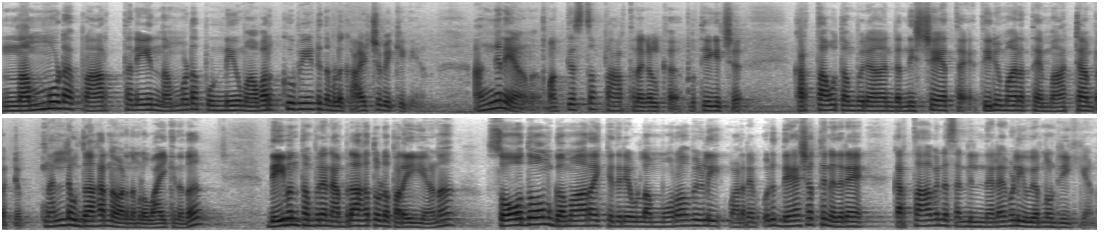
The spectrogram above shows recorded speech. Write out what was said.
നമ്മുടെ പ്രാർത്ഥനയും നമ്മുടെ പുണ്യവും അവർക്കു വേണ്ടി നമ്മൾ കാഴ്ചവെക്കുകയാണ്. അങ്ങനെയാണ് മധ്യസ്ഥ പ്രാർത്ഥനകൾക്ക് പ്രത്യേകിച്ച് കർത്താവ് തമ്പുരാന്റെ നിശ്ചയത്തെ തീരുമാനത്തെ മാറ്റാൻ പറ്റും. നല്ല ഉദാഹരണമാണ് നമ്മൾ വായിക്കുന്നത്. ദൈവം തമ്പുരാൻ അബ്രാഹത്തോട് പറയുകയാണ് സോതോം ഗൊമാറയ്ക്കെതിരെയുള്ള മുറവിളി വളരെ ഒരു ദേശത്തിനെതിരെ കർത്താവിന്റെ സന്നിധിയിൽ നിലവിളി ഉയർന്നുകൊണ്ടിരിക്കുകയാണ്.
